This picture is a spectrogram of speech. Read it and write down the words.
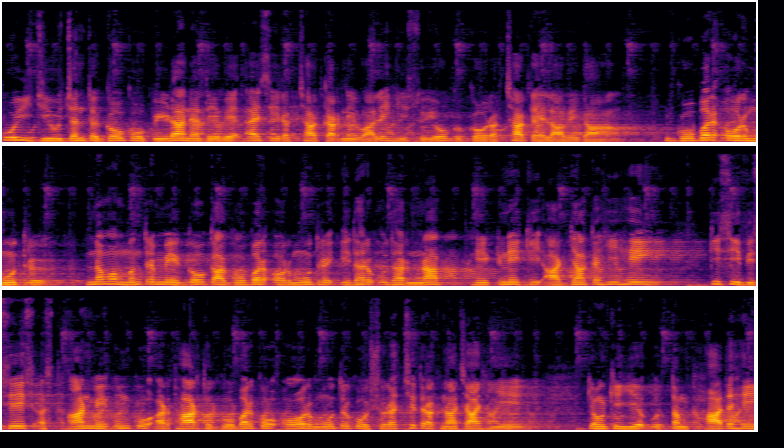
कोई जीव जंत गौ को पीड़ा न देवे, ऐसी रक्षा करने वाले ही सुयोग गौ रक्षा कहलावेगा। गोबर और मूत्र। नव मंत्र में गौ का गोबर और मूत्र इधर उधर न फेंकने की आज्ञा कही है। किसी विशेष स्थान में उनको अर्थात गोबर को और मूत्र को सुरक्षित रखना चाहिए, क्योंकि ये उत्तम खाद है,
